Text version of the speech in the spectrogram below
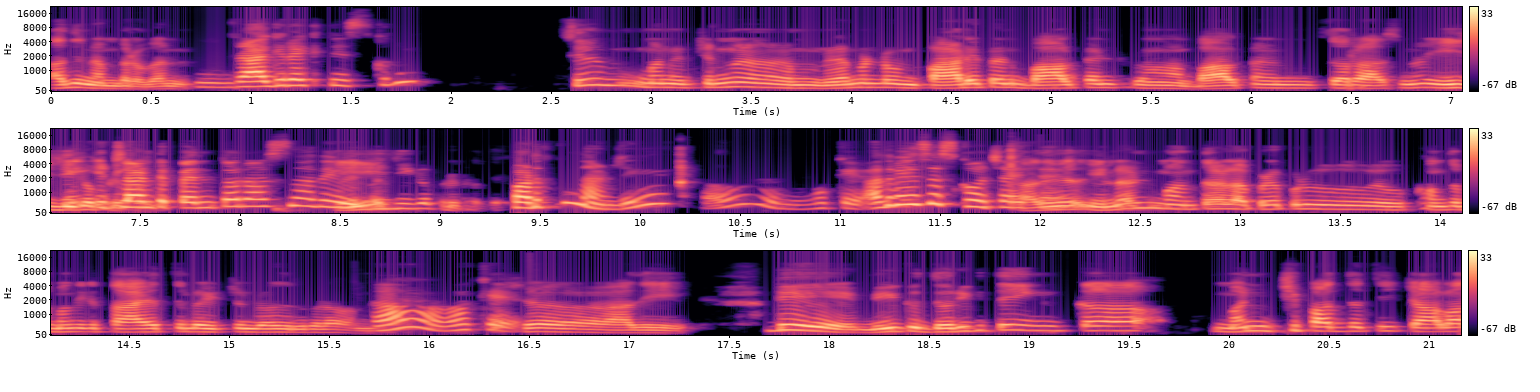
అది నెంబర్ వన్. రాగిరేకి తీసుకుని సేమ్ మన చిన్న ఏమంటాం పాడైపోయిన బాల్ పెన్ బాల్ పెన్తో రాసిన ఈజీగా ఇట్లాంటి పెన్తో రాసిన అది ఈజీగా పడిపోతాయి. పడుతుందండి? ఓకే. అది వేసేసుకోవచ్చు అది ఇలాంటి మంత్రాలు అప్పుడప్పుడు కొంతమందికి తాయెత్తులో ఇచ్చిన రోజులు కూడా ఉన్నాయి. ఓకే. సో అది అంటే మీకు దొరికితే ఇంకా మంచి పద్ధతి చాలా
